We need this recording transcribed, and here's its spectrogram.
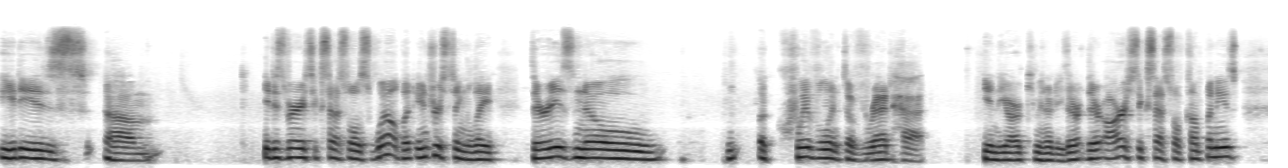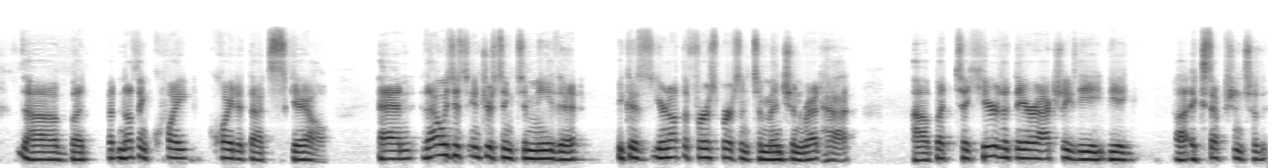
it is um, it is very successful as well. But interestingly, there is no equivalent of Red Hat in the R community. There there are successful companies, uh, but but nothing quite quite at that scale. And that was just interesting to me that because you're not the first person to mention Red Hat, uh, but to hear that they are actually the the uh, exception to the,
